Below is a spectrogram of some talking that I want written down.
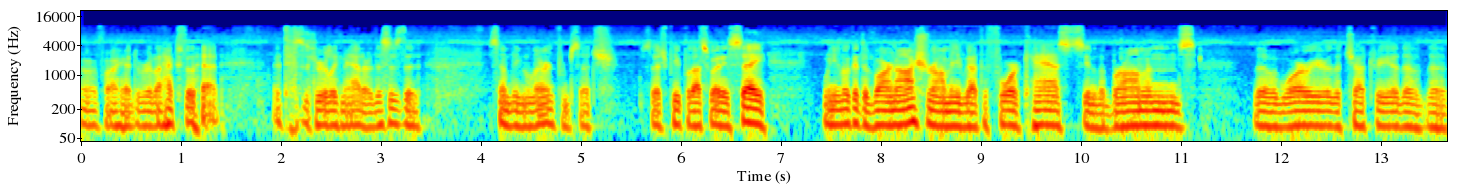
or if I had to relax for that, it doesn't really matter. This is the something to learn from such such people. That's why they say when you look at the Varnashram, you've got the four castes. You know, the Brahmins, the warrior, the Kshatriya, the, the,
